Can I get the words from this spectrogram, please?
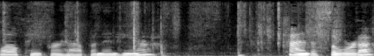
wallpaper happening here. Kind of, sort of.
